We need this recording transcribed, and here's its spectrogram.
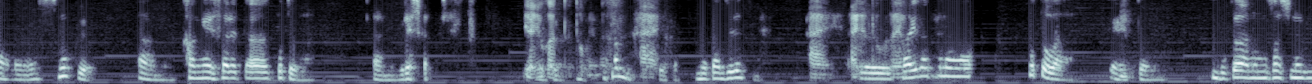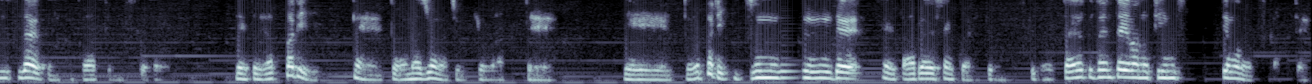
あのすごくあの歓迎されたことはあの嬉しかったです。いや、よかったと思います。はい、こんな感じですね。はい、ありがとうございます。大学のことは、えっ、ー、と、うん、僕はあの武蔵野美術大学に関わってるんですけど、えっ、ー、と、やっぱり、えっ、ー、と、同じような状況があって、えっ、と、やっぱり、ズームで、えっ、と、油絵専攻やってるんですけど、大学全体はあの、Teams っていうものを使って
